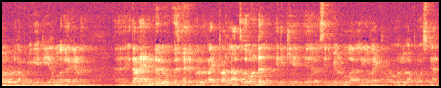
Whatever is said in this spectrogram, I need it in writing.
അവരോട് കമ്മ്യൂണിക്കേറ്റ് ചെയ്യുക എന്നുള്ള കാര്യമാണ് ഏഹ് ഇതാണ് എന്റെ ഒരു റൈറ്റർ അല്ലാത്തത് കൊണ്ട് എനിക്ക് സിനിമയോടുള്ള അല്ലെങ്കിൽ റൈറ്ററിനോടുള്ള ഒരു അപ്രോച്ച് ഞാൻ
